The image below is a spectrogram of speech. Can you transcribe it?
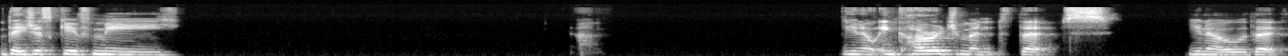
they just give me you know encouragement that you know that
